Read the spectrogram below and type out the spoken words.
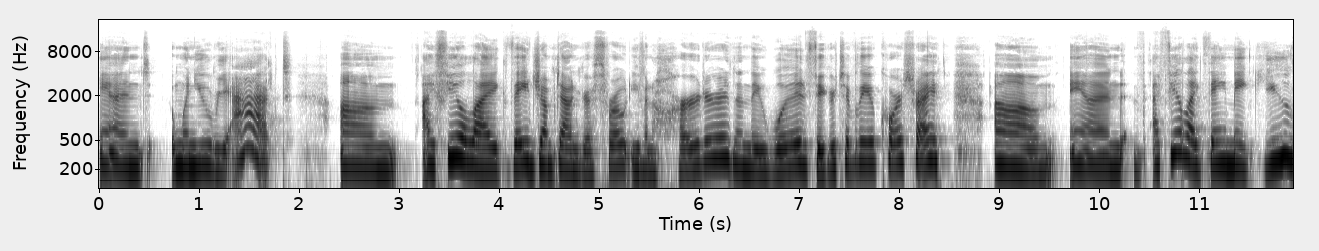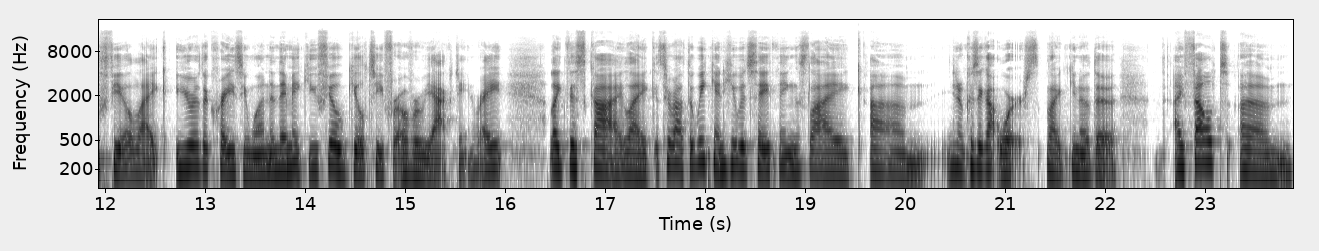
And when you react, um, I feel like they jump down your throat even harder than they would, figuratively, of course, right? Um, and I feel like they make you feel like you're the crazy one and they make you feel guilty for overreacting, right? Like this guy, like throughout the weekend, he would say things like, um, you know, because it got worse. Like, you know, the, I felt, um,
